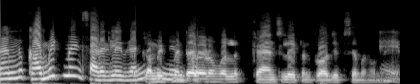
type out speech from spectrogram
నన్ను కమిట్మెంట్స్ అడగలేదు కానీ కమిట్మెంట్ అడగడం వల్ల క్యాన్సిల్ అయిపోయిన ప్రాజెక్ట్స్ ఏమైనా ఉన్నాయి?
